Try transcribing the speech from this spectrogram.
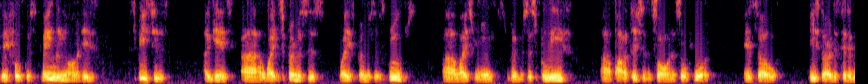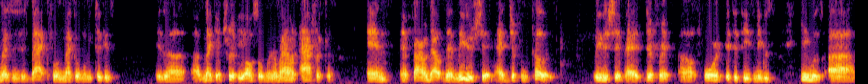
they focused mainly on his speeches against uh, white supremacists, white supremacist groups, uh, white supremacist police, uh, politicians, and so on and so forth. And so he started to send messages back from Mecca when he took his his uh, uh, Mecca trip. He also went around Africa and and found out that leadership had different colors. Leadership had different uh, foreign entities, and he was he was uh,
